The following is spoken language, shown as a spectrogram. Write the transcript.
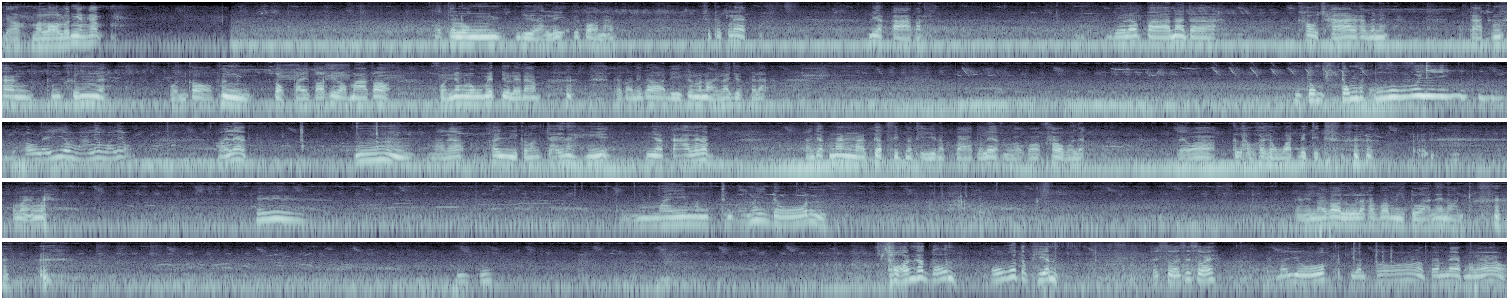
เดี๋ยวมารอลุ้นกันครับเราจะลงเหยื่อเละไปก่อนนะครับ ชุดแรกๆเรียกปลาก่อน ดูแล้วปลาน่าจะเข้าช้านะครับวันนี้อากาศค่อนข้างคึ้มๆเลยฝนก็เพิ่งตกไปตอนที่เรามาก็ฝนยังลงเม็ดอยู่เลยนะครับ แต่ตอนนี้ก็ดีขึ้นมาหน่อยแล้วหยุดไปแล้วจมจมโอ้ยเอาเลยมาแล้วมาแล้วหมายแรกอืมมาแล้วค่อยมีกำลังใจหน่อยนี่ มีอาการแล้วครับ หลังจากนั่งมาเกือบสิบนาทีนะปลาตัวแรกของเราก็เข้ามาแล้ว แต่ว่าเราก็ยังวัดไม่ติดเอาใหม่เอาใหม่ยทำไมมันถึงไม่โดนอย่างน้อยก็รู้แล้วครับว่ามีตัวแน่นอนถอ นครับโดน โอ้ตะเพียน สวยๆสวยๆมาอยู่ตะเพียนโอ้แต้มแรกมาแล้ว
